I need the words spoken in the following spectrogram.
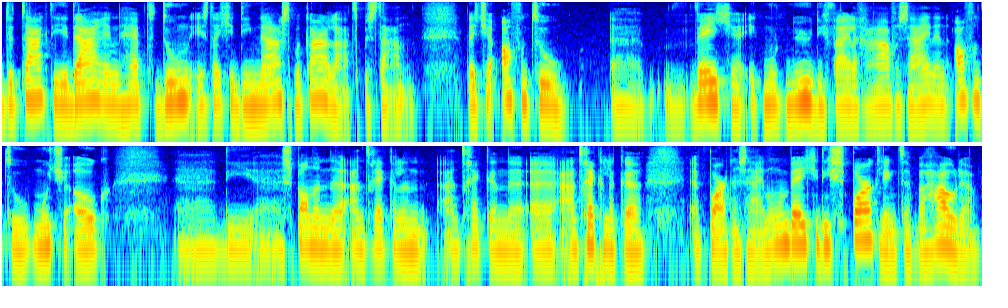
de taak die je daarin hebt doen, is dat je die naast elkaar laat bestaan. Dat je af en toe uh, weet je, ik moet nu die veilige haven zijn. En af en toe moet je ook uh, die uh, spannende, aantrekkende, aantrekkende, aantrekkelijke partner zijn. Om een beetje die sparkling te behouden.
